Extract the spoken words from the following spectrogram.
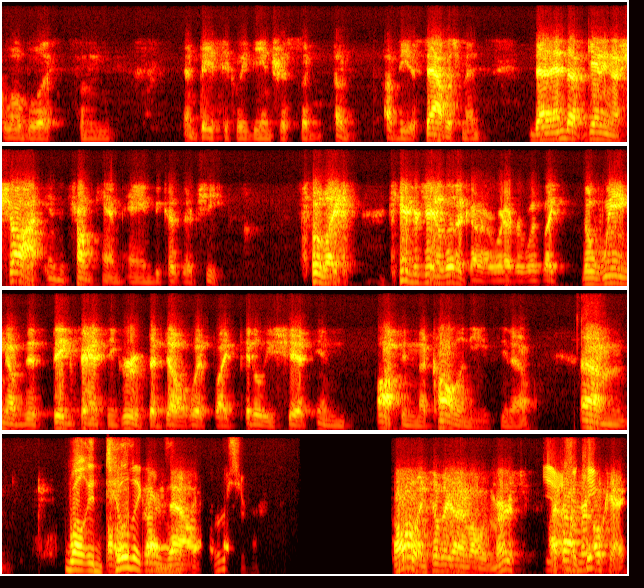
globalists and, and basically the interests of, of, of the establishment that end up getting a shot in the Trump campaign because they're cheap. So, like, Cambridge Analytica or whatever was like the wing of this big fancy group that dealt with like piddly shit in often the colonies, you know. Um, Well, until Oh, they got involved with Mercer. oh, until they got involved with Mercer. Yeah, I thought, so Mer- Cam- okay.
